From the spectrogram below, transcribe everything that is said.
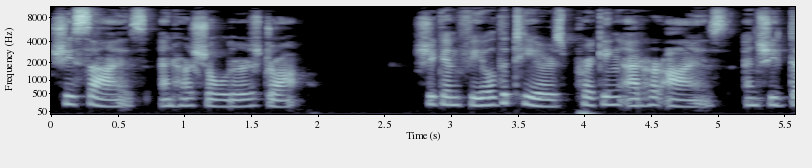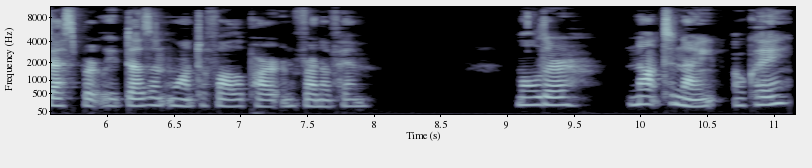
She sighs, and her shoulders drop. She can feel the tears pricking at her eyes, and she desperately doesn't want to fall apart in front of him. Mulder, not tonight, okay?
